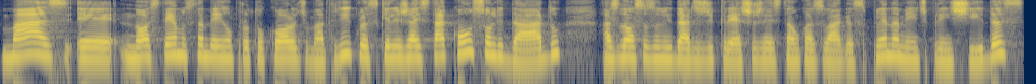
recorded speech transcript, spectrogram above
Mas é, nós temos também um protocolo de matrículas que ele já está consolidado. As nossas unidades de creche já estão com as vagas plenamente preenchidas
